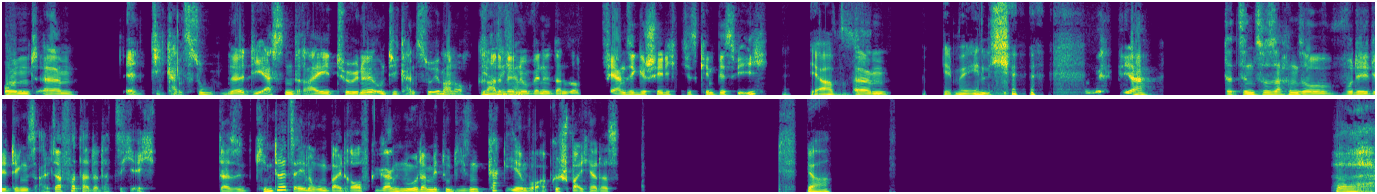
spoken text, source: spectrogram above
Und ähm, äh, die kannst du, ne, die ersten drei Töne und die kannst du immer noch. Ja, Gerade wenn sicher. du, wenn du dann so fernsehgeschädigtes Kind bist wie ich. ja, Ähm, geht mir ähnlich. ja, das sind so Sachen so, wo du dir denkst, alter Vater, das hat sich echt, da sind Kindheitserinnerungen bei draufgegangen, nur damit du diesen Kack irgendwo abgespeichert hast. ja, Äh,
